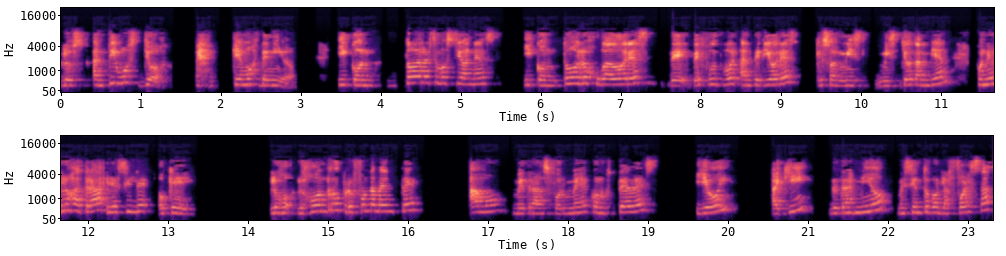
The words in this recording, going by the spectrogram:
los antiguos yo que hemos tenido y con todas las emociones y con todos los jugadores de, de fútbol anteriores, que son mis, mis yo también, ponerlos atrás y decirle, ok, los, honro profundamente, amo, me transformé con ustedes y hoy, aquí, detrás mío, me siento con la fuerza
